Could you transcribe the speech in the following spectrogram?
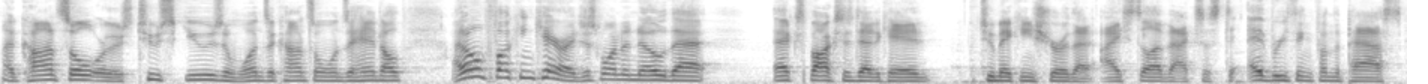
a console, or there's two SKUs and one's a console, one's a handheld. I don't fucking care. I just want to know that Xbox is dedicated to making sure that I still have access to everything from the past.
